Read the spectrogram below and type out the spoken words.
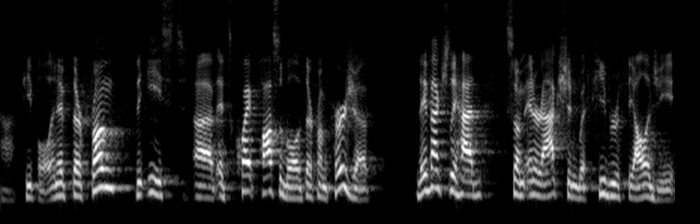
uh, people. And if they're from the East, uh, it's quite possible if they're from Persia, they've actually had some interaction with Hebrew theology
